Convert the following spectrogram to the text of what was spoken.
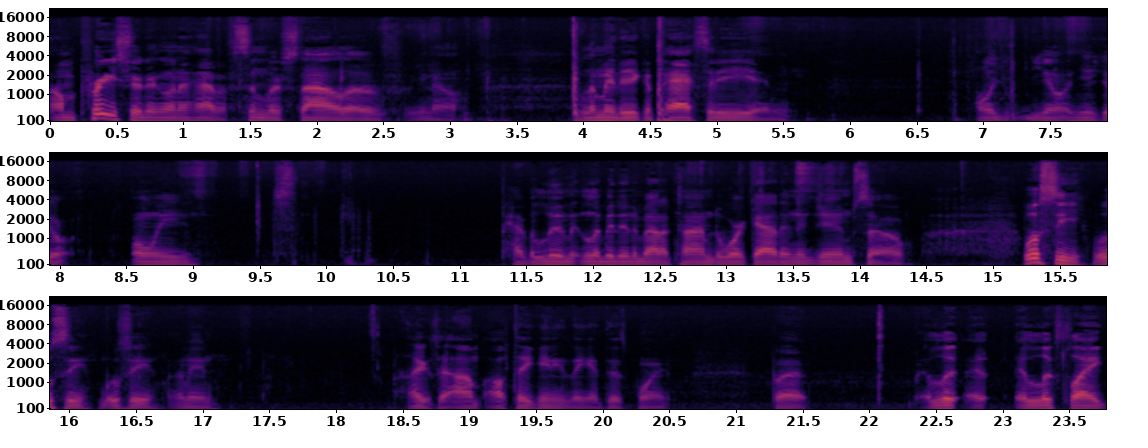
I'm pretty sure they're going to have a similar style of you know limited capacity and only you know you know only have a limit limited amount of time to work out in the gym. So we'll see, we'll see, we'll see. I mean, like I said, i will take anything at this point. But it, look, it, looks like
